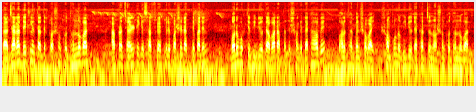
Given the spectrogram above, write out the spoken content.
তা যারা দেখলেন তাদেরকে অসংখ্য ধন্যবাদ। আপনার চ্যানেলটিকে সাবস্ক্রাইব করে পাশে রাখতে পারেন। পরবর্তী ভিডিওতে আবার আপনাদের সঙ্গে দেখা হবে। ভালো থাকবেন সবাই। সম্পূর্ণ ভিডিও দেখার জন্য অসংখ্য ধন্যবাদ।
